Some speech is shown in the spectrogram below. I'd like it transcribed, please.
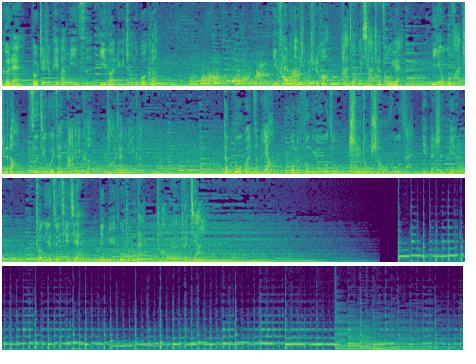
任何人都只是陪伴彼此一段旅程的过客。你猜不到什么时候他就会下车走远，你也无法知道自己会在哪一刻到站离开。但不管怎么样，我们风雨无阻，始终守护在您的身边。创业最前线，您旅途中的创客专家。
